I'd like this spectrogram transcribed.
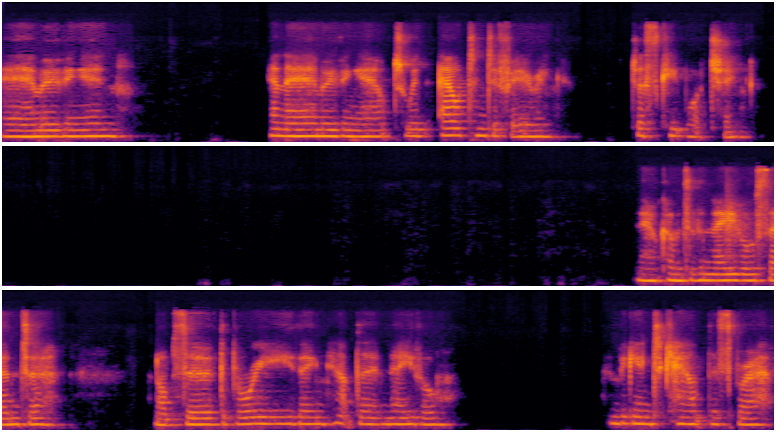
Air moving in and air moving out without interfering. Just keep watching. Now come to the navel center and observe the breathing at the navel and begin to count this breath.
